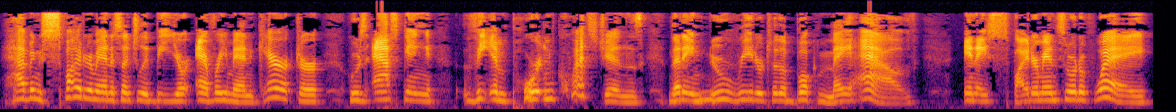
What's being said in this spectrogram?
having Spider-Man essentially be your everyman character who's asking the important questions that a new reader to the book may have in a Spider-Man sort of way,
